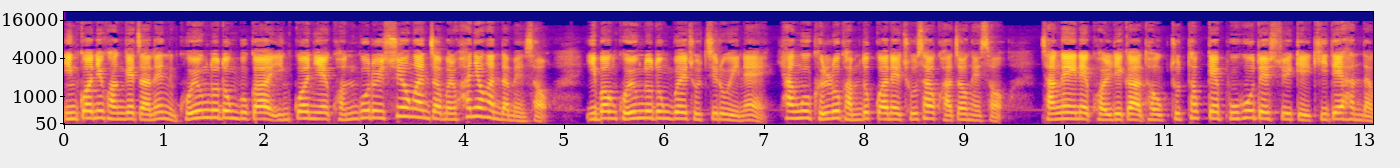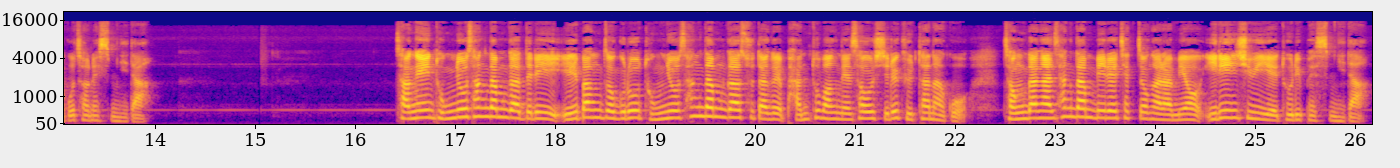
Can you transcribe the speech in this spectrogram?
인권위 관계자는 고용노동부가 인권위의 권고를 수용한 점을 환영한다면서 이번 고용노동부의 조치로 인해 향후 근로감독관의 조사 과정에서 장애인의 권리가 더욱 두텁게 보호될 수 있길 기대한다고 전했습니다. 장애인 동료 상담가들이 일방적으로 동료 상담가 수당을 반토막 내 서울시를 규탄하고 정당한 상담비를 책정하라며 1인 시위에 돌입했습니다.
